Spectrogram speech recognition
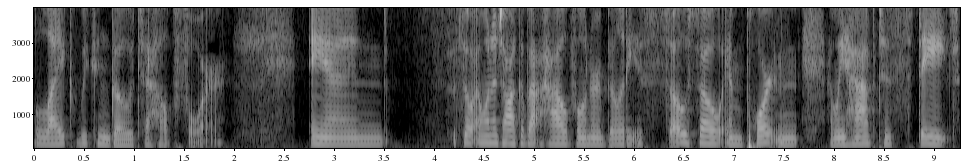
like we can go to help for. And so, I want to talk about how vulnerability is so, so important. And we have to state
